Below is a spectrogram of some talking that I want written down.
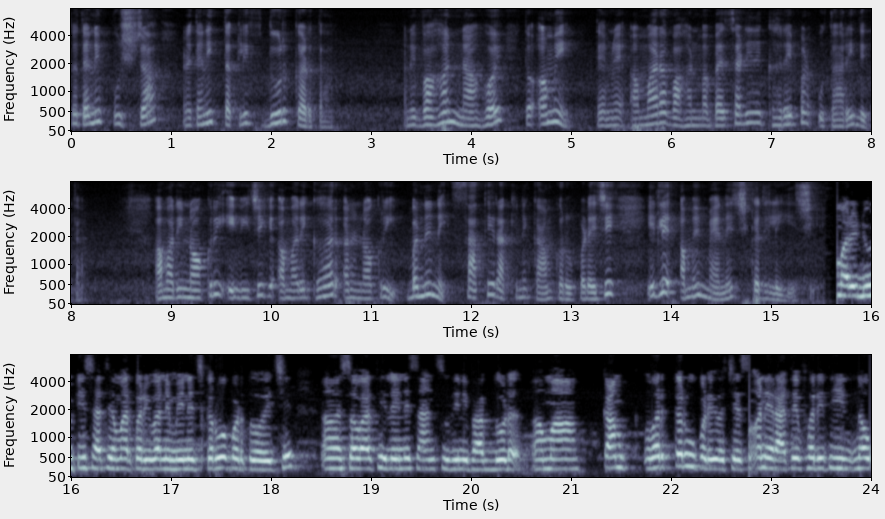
તો તેને પૂછતા અને તેની તકલીફ દૂર કરતા. અને વાહન ના હોય તો અમે તેમને અમારા વાહનમાં બેસાડીને ઘરે પણ ઉતારી દેતા. અમારી નોકરી એવી છે કે અમારે ઘર અને નોકરી બંનેને સાથે રાખીને કામ કરવું પડે છે એટલે અમે મેનેજ કરી લઈએ છીએ. અમારી ડ્યુટી સાથે અમારા પરિવારને મેનેજ કરવો પડતો હોય છે. સવારથી લઈને સાંજ સુધીની ભાગદોડ આમાં કામ વર્ક કરવું પડ્યું છે અને રાતે ફરીથી નવ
